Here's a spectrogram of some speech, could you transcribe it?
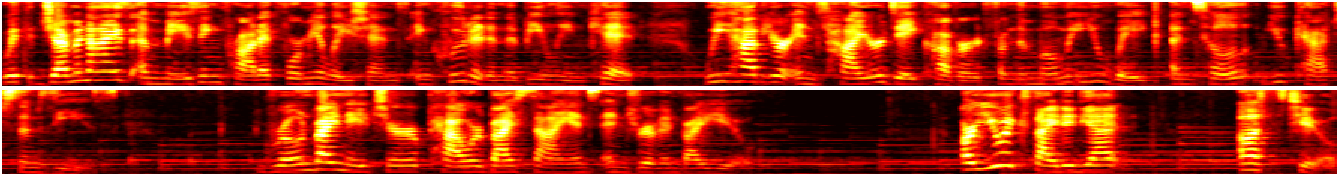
With Gemini's amazing product formulations included in the Be Lean kit, we have your entire day covered from the moment you wake until you catch some Z's. Grown by nature, powered by science, and driven by you. Are you excited yet? Us too.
